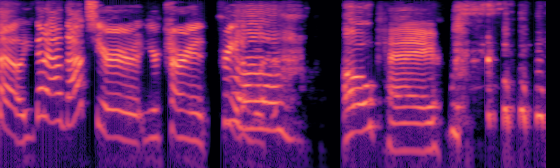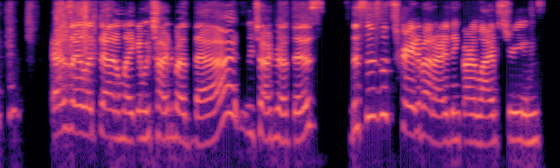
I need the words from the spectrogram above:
though. You gotta add that to your your current creative uh, work. Okay. As I looked at, it, I'm like, and we talked about that. We talked about this. This is what's great about it. I think our live streams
